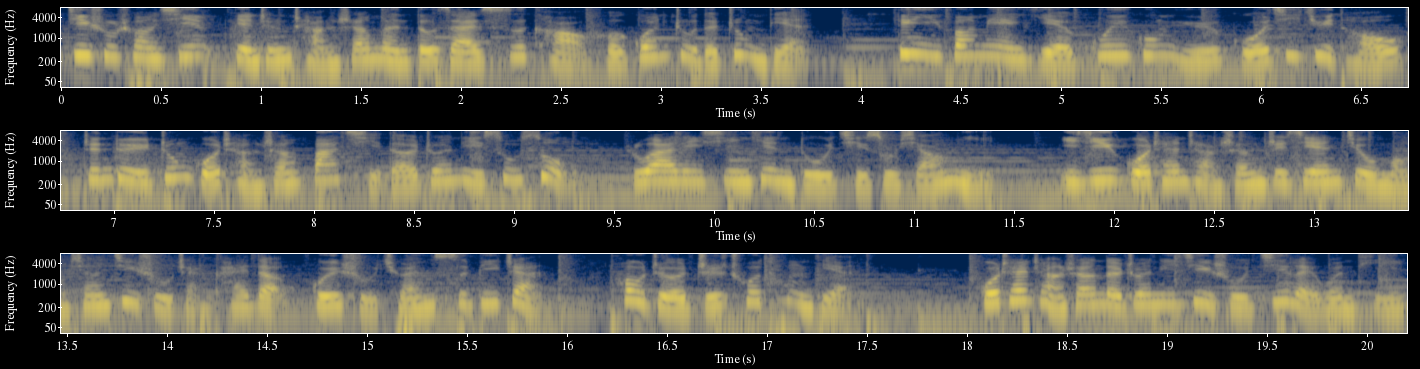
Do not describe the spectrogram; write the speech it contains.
技术创新变成厂商们都在思考和关注的重点。另一方面，也归功于国际巨头针对中国厂商发起的专利诉讼，如爱立信印度起诉小米，以及国产厂商之间就某项技术展开的归属权撕逼战，后者直戳痛点。国产厂商的专利技术积累问题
